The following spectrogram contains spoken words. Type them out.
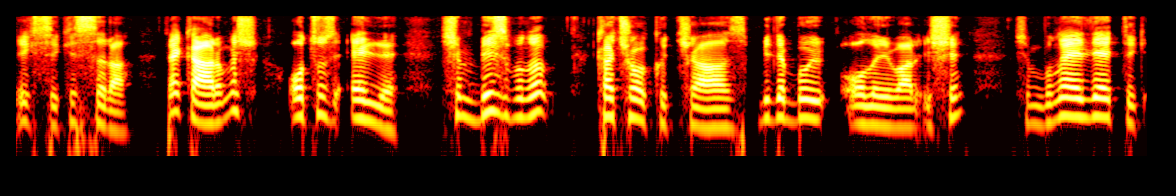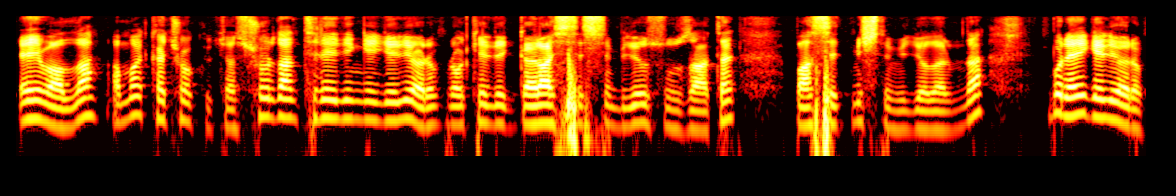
X2 sıra. Ne kadarmış? 30-50. Şimdi biz bunu kaç okutacağız? Bir de bu olayı var işin. Şimdi bunu elde ettik eyvallah ama kaç okutacağız? Şuradan trading'e geliyorum. Rocket garaj sitesini biliyorsunuz zaten. Bahsetmiştim videolarımda. Buraya geliyorum.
